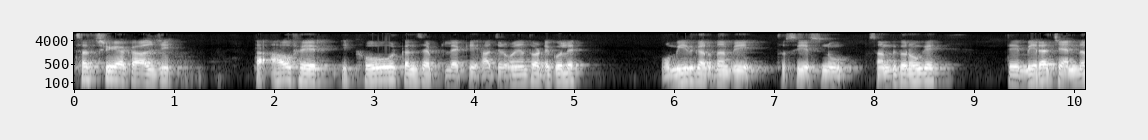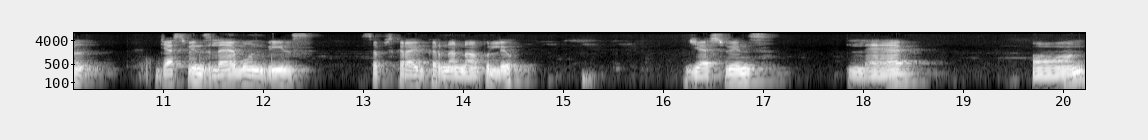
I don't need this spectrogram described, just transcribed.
ਸਤਿ ਸ਼੍ਰੀ ਅਕਾਲ ਜੀ। ਤਾਂ ਆਓ ਫਿਰ ਇੱਕ ਹੋਰ ਕਨਸੈਪਟ ਲੈ ਕੇ ਹਾਜ਼ਰ ਹੋਇਆ ਤੁਹਾਡੇ ਕੋਲੇ। ਉਮੀਦ ਕਰਦਾ ਵੀ ਤੁਸੀਂ ਇਸ ਨੂੰ ਪਸੰਦ ਕਰੋਗੇ ਤੇ ਮੇਰਾ channel Jaswin's lab on wheels subscribe ਕਰਨਾ ਨਾ ਭੁੱਲਿਓ। Jaswin's lab on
